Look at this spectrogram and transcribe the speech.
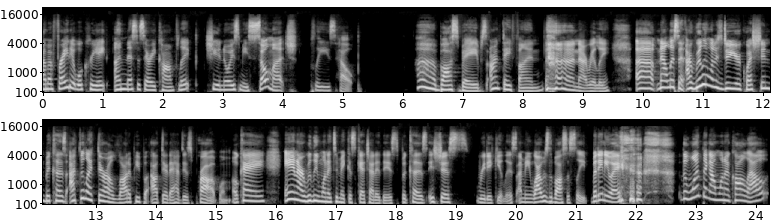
I'm afraid it will create unnecessary conflict. She annoys me so much. Please help. Ah, boss babes, aren't they fun? Not really. Uh, now, listen, I really wanted to do your question because I feel like there are a lot of people out there that have this problem, okay? And I really wanted to make a sketch out of this because it's just ridiculous. I mean, why was the boss asleep? But anyway, the one thing I want to call out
